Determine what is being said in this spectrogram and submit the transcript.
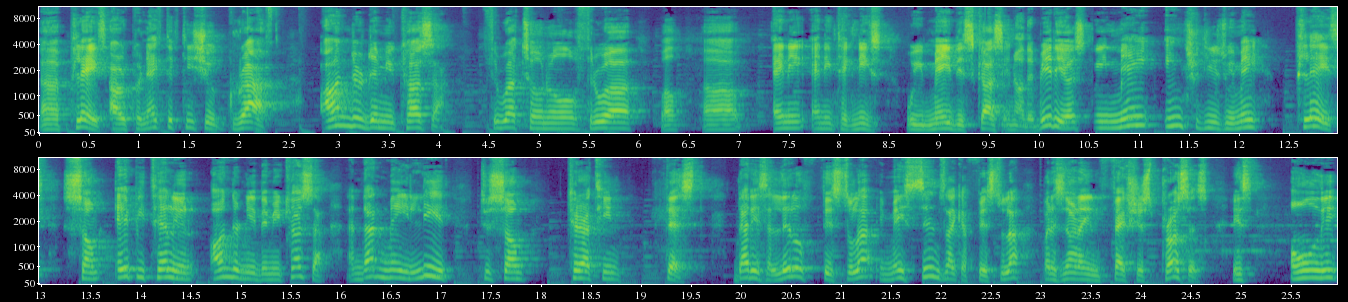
uh, place our connective tissue graft under the mucosa through a tunnel, through a, well, uh, any, any techniques we may discuss in other videos, we may introduce, we may place some epithelium underneath the mucosa, and that may lead to some keratin cyst. That is a little fistula. It may seem like a fistula, but it's not an infectious process. It's only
